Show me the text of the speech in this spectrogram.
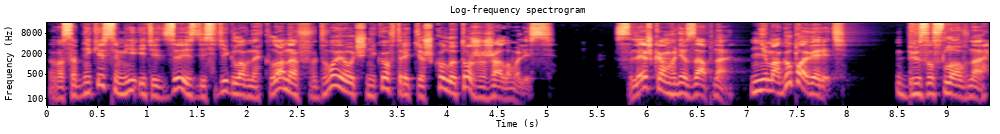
В особняке семьи Итидзё из десяти главных кланов двое учеников третьей школы тоже жаловались. «Слишком внезапно. Не могу поверить!» «Безусловно.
